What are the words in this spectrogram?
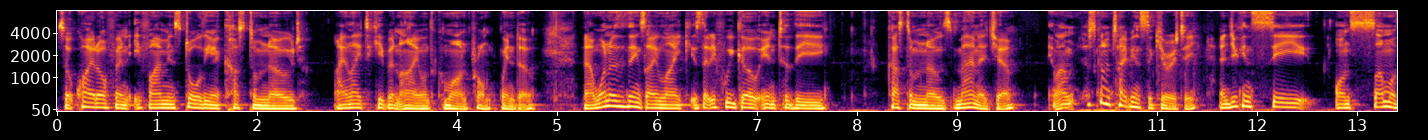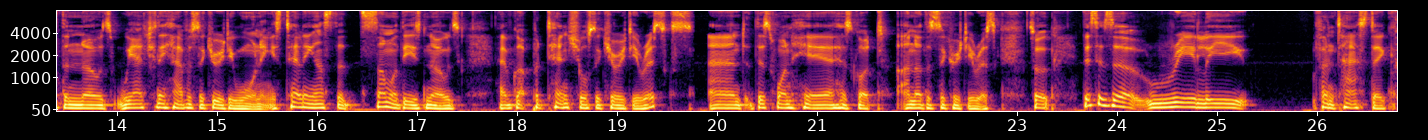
So quite often if I'm installing a custom node, I like to keep an eye on the command prompt window. Now one of the things I like is that if we go into the custom nodes manager I'm just going to type in security and you can see on some of the nodes, we actually have a security warning. It's telling us that some of these nodes have got potential security risks. And this one here has got another security risk. So this is a really fantastic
